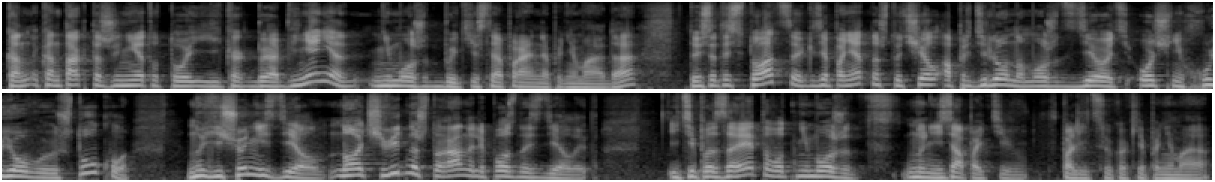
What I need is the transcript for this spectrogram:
кон- контакта же нету, то и как бы обвинения не может быть, если я правильно понимаю, да? То есть это ситуация, где понятно, что чел определенно может сделать очень хуевую штуку, но еще не сделал. Но очевидно, что рано или поздно сделает. И типа за это вот не может, ну нельзя пойти в полицию, как я понимаю.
